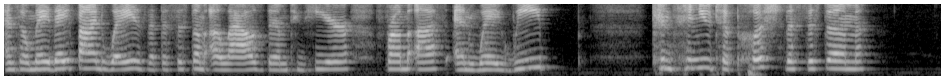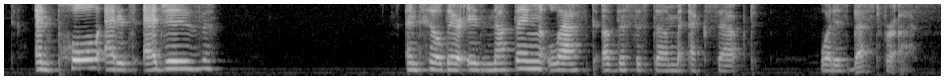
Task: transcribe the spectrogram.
And so may they find ways that the system allows them to hear from us, and may we continue to push the system and pull at its edges until there is nothing left of the system except what is best for us.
